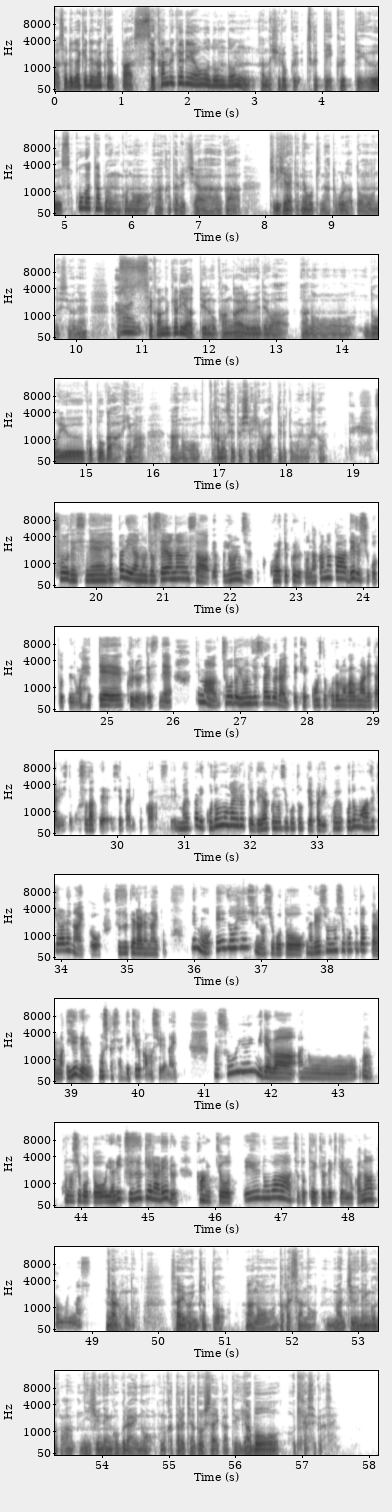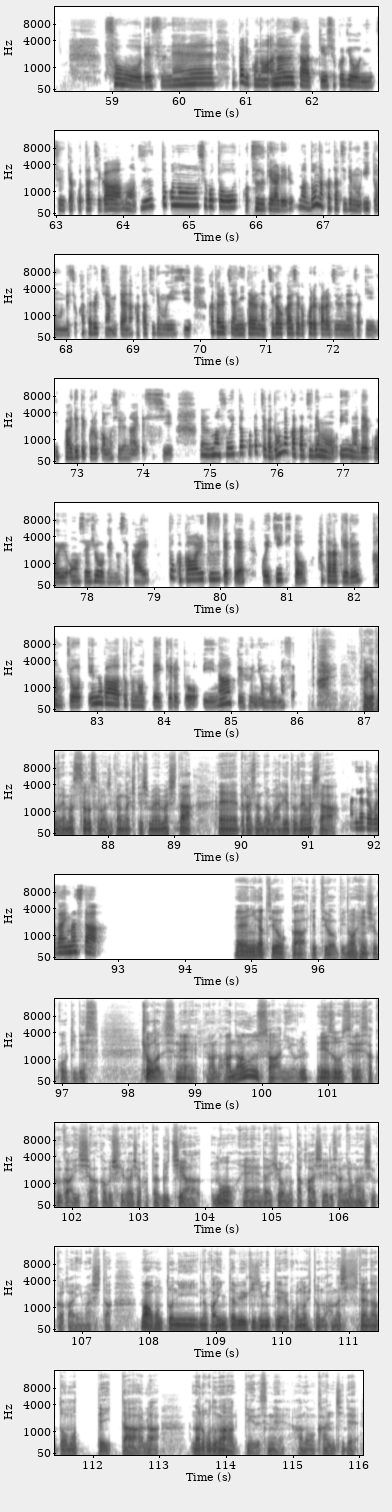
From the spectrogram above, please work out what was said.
それだけでなくやっぱセカンドキャリアをどんどんあの広く作っていくっていうそこが多分このカタルチアが切り開いたね大きなところだと思うんですよね。はい、セカンドキャリアっていうのを考える上ではあのどういうことが今あの可能性として広がってると思いますか？そうですね。やっぱりあの女性アナウンサー、やっぱ40とか超えてくるとなかなか出る仕事っていうのが減ってくるんですね。で、まあ、ちょうど40歳ぐらいって結婚して子供が生まれたりして子育てしてたりとかして、まあ、やっぱり子供がいると出役の仕事ってやっぱり子供を預けられないと続けられないと。でも映像編集の仕事、ナレーションの仕事だったら、まあ、家でももしかしたらできるかもしれない。まあ、そういう意味では、あのー、まあ、この仕事をやり続けられる環境っていうのはちょっと提供できてるのかなと思います。なるほど。最後にちょっとあの高橋さんの、まあ、10年後とか20年後ぐらいのこのカタルチはどうしたいかという野望をお聞かせてください。そうですね。やっぱりこのアナウンサーっていう職業に就いた子たちが、もうずっとこの仕事をこう続けられる。まあ、どんな形でもいいと思うんですよ。カタルチアみたいな形でもいいし、カタルチアに似たような違う会社がこれから10年先いっぱい出てくるかもしれないですし、でまあ、そういった子たちがどんな形でもいいので、こういう音声表現の世界と関わり続けて、こう生き生きと働ける環境っていうのが整っていけるといいなというふうに思います。はい。ありがとうございます。そろそろ時間が来てしまいました。えー、高橋さんどうもありがとうございました。ありがとうございました。えー、2月8日月曜日の編集後期です。今日はですね、あの、アナウンサーによる映像制作会社、株式会社カタルチアの、えー、代表の高橋恵里さんにお話を伺いました。まあ本当になんかインタビュー記事見てこの人の話聞きたいなと思っていたら、なるほどなっていうですね、あの感じで、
